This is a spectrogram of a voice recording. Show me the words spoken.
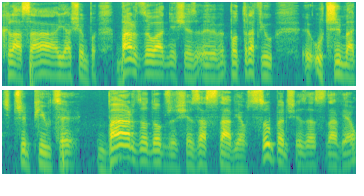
klasa, ja się bardzo ładnie się e, potrafił e, utrzymać przy piłce, bardzo dobrze się zastawiał, super się zastawiał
